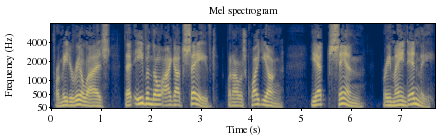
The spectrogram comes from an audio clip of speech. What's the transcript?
for me to realize that even though I got saved when I was quite young, yet sin remained in me.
